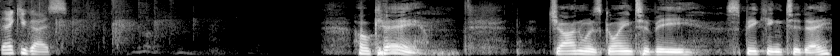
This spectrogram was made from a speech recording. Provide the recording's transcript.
Thank you, guys. Okay. John was going to be speaking today,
